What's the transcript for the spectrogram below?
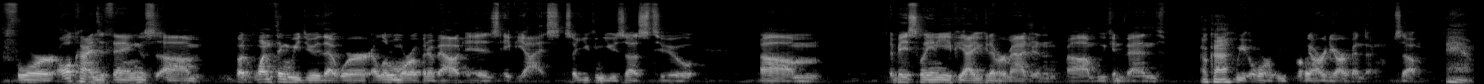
for all kinds of things. Um, but one thing we do that we're a little more open about is APIs. So you can use us to um, basically any API you could ever imagine. Um, we can vend. Okay. We or we probably already are vending. So Damn.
